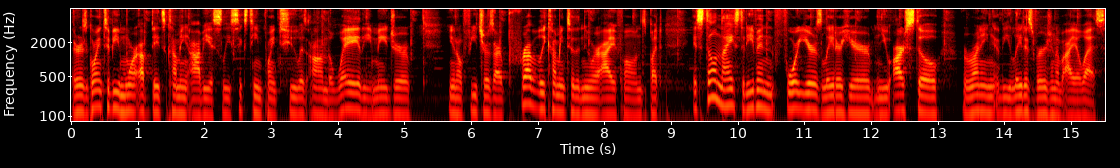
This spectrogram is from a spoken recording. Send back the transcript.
There is going to be more updates coming obviously 16.2 is on the way. The major you know features are probably coming to the newer iPhones but it's still nice that even four years later here you are still running the latest version of iOS.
